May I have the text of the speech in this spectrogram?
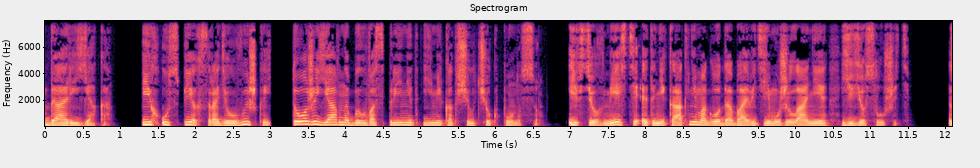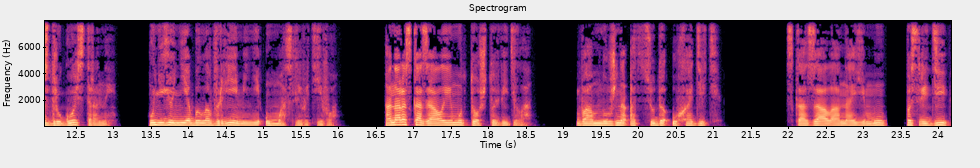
до Арияка. Их успех с радиовышкой тоже явно был воспринят ими как щелчок по носу. И все вместе это никак не могло добавить ему желания ее слушать. С другой стороны, у нее не было времени умасливать его. Она рассказала ему то, что видела. «Вам нужно отсюда уходить», — сказала она ему посреди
